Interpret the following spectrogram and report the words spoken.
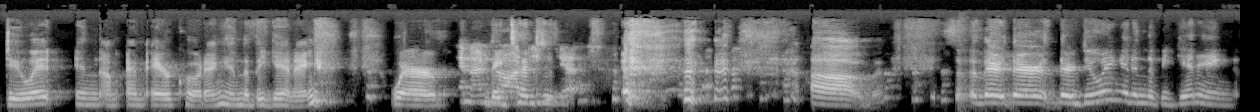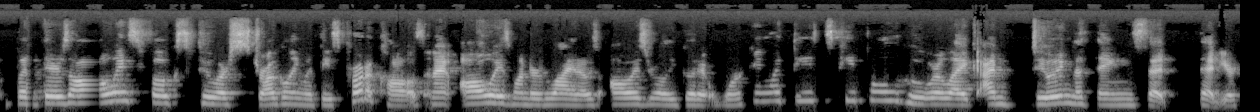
do it in I'm, I'm air quoting in the beginning, where they tend to. Yes. um, so they're they're they're doing it in the beginning, but there's always folks who are struggling with these protocols, and I always wondered why. And I was always really good at working with these people who were like, I'm doing the things that that you're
